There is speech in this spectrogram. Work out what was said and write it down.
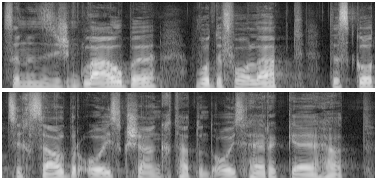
Sondern es ist ein Glaube, der davon lebt, dass Gott sich selber uns geschenkt hat und uns hergegeben hat.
